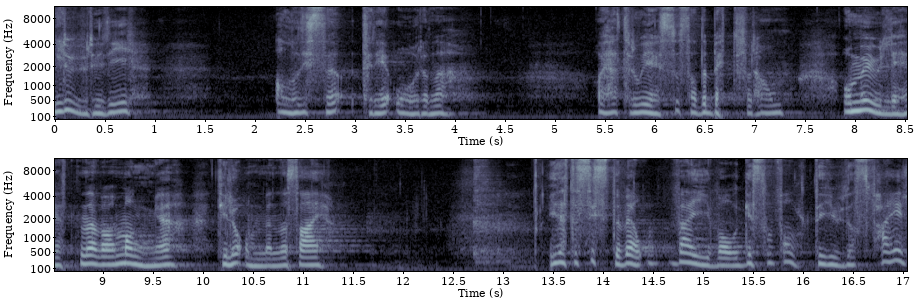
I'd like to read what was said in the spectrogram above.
lureri alle disse tre årene. Og jeg tror Jesus hadde bedt for ham. Og mulighetene var mange til å omvende seg. I dette siste veivalget så valgte Judas feil.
